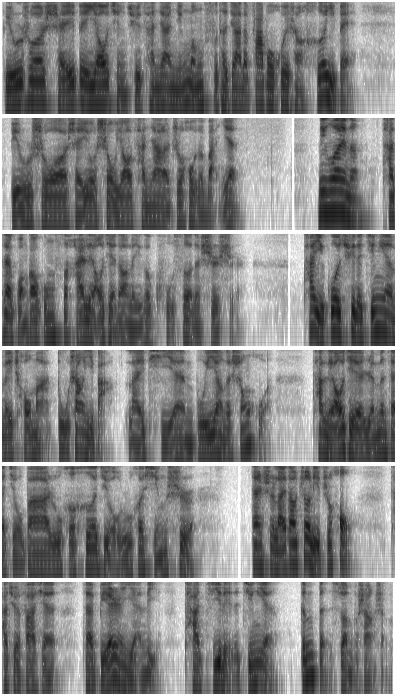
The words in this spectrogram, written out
比如说，谁被邀请去参加柠檬伏特加的发布会上喝一杯？比如说，谁又受邀参加了之后的晚宴？另外呢，他在广告公司还了解到了一个苦涩的事实：他以过去的经验为筹码，赌上一把来体验不一样的生活。他了解人们在酒吧如何喝酒，如何行事。但是来到这里之后，他却发现，在别人眼里，他积累的经验根本算不上什么。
